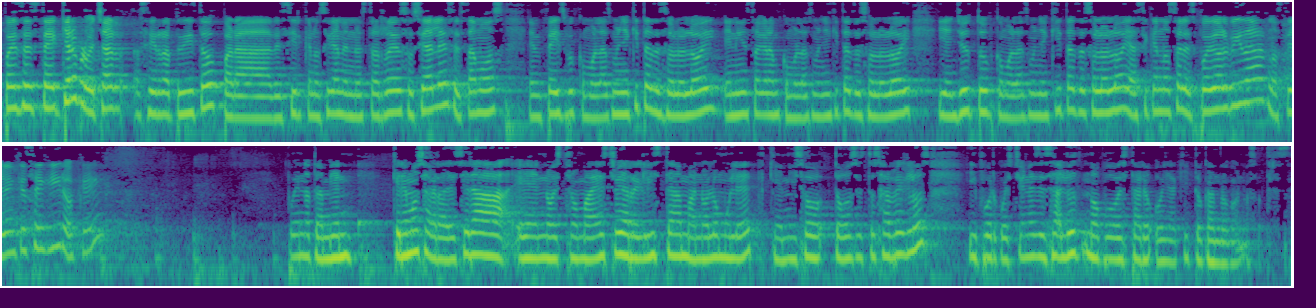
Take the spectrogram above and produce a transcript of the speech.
Pues este, quiero aprovechar así rapidito para decir que nos sigan en nuestras redes sociales. Estamos en Facebook como Las Muñequitas de Sololoy, en Instagram como Las Muñequitas de Sololoy y en YouTube como Las Muñequitas de Sololoy. Así que no se les puede olvidar, nos tienen que seguir, ¿ok? Bueno, también queremos agradecer a eh, nuestro maestro y arreglista Manolo Mulet, quien hizo todos estos arreglos y por cuestiones de salud no pudo estar hoy aquí tocando con nosotros.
